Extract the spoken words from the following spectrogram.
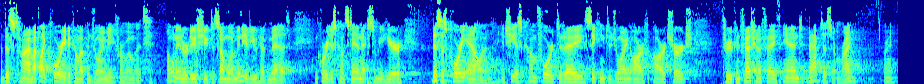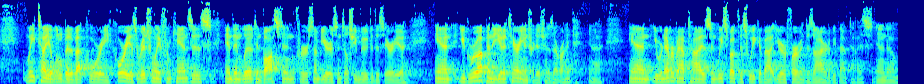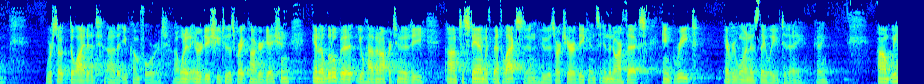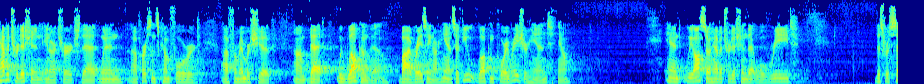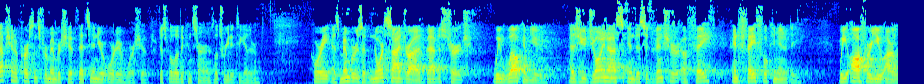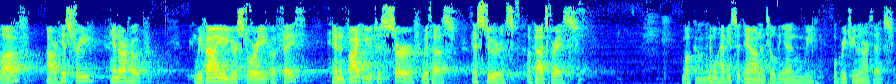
At this time, I'd like Corey to come up and join me for a moment. I want to introduce you to someone many of you have met. And Corey, just come stand next to me here. This is Corey Allen, and she has come forward today seeking to join our, our church through confession of faith and baptism, right? Right. Let me tell you a little bit about Corey. Corey is originally from Kansas and then lived in Boston for some years until she moved to this area. And you grew up in the Unitarian tradition, is that right? Yeah. And you were never baptized, and we spoke this week about your fervent desire to be baptized. And um, we're so delighted uh, that you've come forward. I wanted to introduce you to this great congregation. In a little bit, you'll have an opportunity um, to stand with Beth Laxton, who is our chair of deacons, in the narthex and greet everyone as they leave today. Okay? Um, we have a tradition in our church that when uh, persons come forward uh, for membership, um, that we welcome them by raising our hand. So if you welcome Corey, raise your hand now. And we also have a tradition that will read this reception of persons for membership that's in your order of worship, just below the concerns. Let's read it together. Corey, as members of Northside Drive Baptist Church, we welcome you as you join us in this adventure of faith and faithful community. We offer you our love, our history, and our hope. We value your story of faith and invite you to serve with us as stewards of God's grace. Welcome, and we'll have you sit down until the end when we will greet you in the narthex.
